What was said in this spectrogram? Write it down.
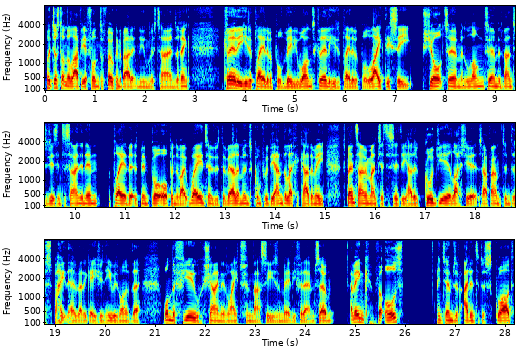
But just on the Lavia front, I've spoken about it numerous times. I think clearly he's a player Liverpool really want. Clearly he's a player Liverpool like. They see short term and long term advantages into signing him. A player that has been brought up in the right way in terms of his development, come through the Anderlecht Academy, spent time in Manchester City, had a good year last year at Southampton despite their relegation. He was one of the one of the few shining lights from that season really for them. So I think for us, in terms of adding to the squad,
